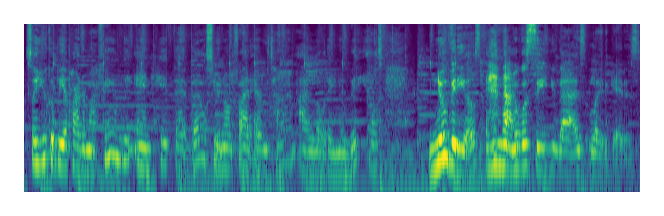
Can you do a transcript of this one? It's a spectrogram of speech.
so you could be a part of my family and hit that bell so you're notified every time I load a new videos, new videos. And I will see you guys later, Gators.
